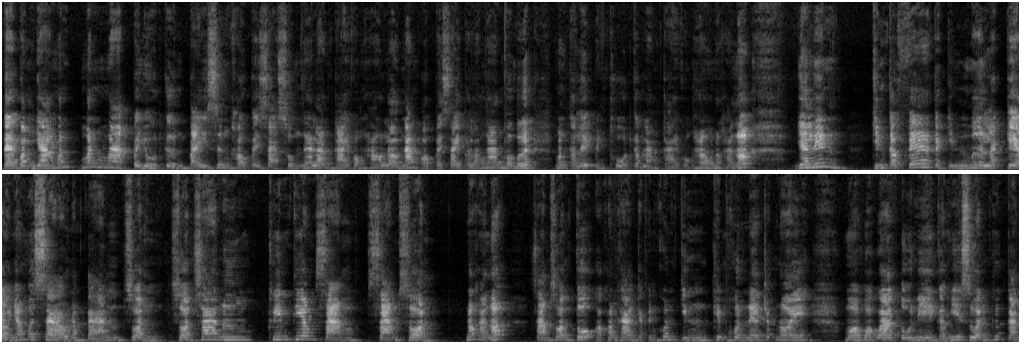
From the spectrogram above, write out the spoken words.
แต่บางอย่างมันมันมากประโยชน์เกินไป ซึ่งเขาไปสะสมในร่างกายของเฮาแล้วนำออกไปใส่พลังงานบ่เบิด มันก็เลยเป็นโทษกับร่างกายของเฮาเนาะค่ะเนาะ ย่าลินกินกาแฟก็กินเมื้อละแก้วยามมื้อเช้าน้ำตาลส่วนส่วนซ่าหนึ่งครีมเทียมสามสามส่วนเนาะค่ะเนาะสามซ้อนโต๊ะก็ค่อนข้างจะเป็นคนกินเข้มข้นแน่จักหน่อย หมอบอกว่าตัวนี้ก็มีส่วนคือกัน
